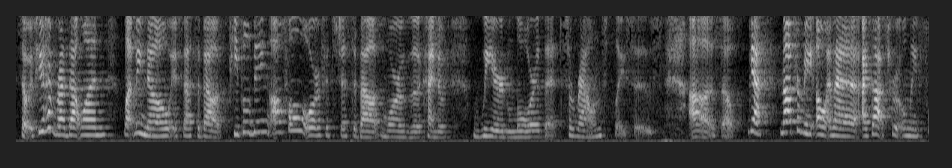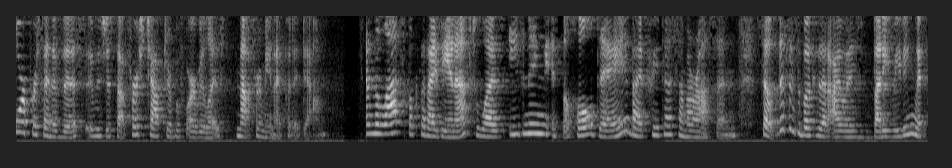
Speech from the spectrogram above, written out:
So if you have read that one, let me know if that's about people being awful or if it's just about more of the kind of weird lore that surrounds places. Uh, so yeah, not for me. Oh, and I, I got through only 4% of this. It was just that first chapter before I realized not for me and I put it down. And the last book that I DNF'd was Evening is the Whole Day by Preeta Samarasan. So this is a book that I was buddy reading with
